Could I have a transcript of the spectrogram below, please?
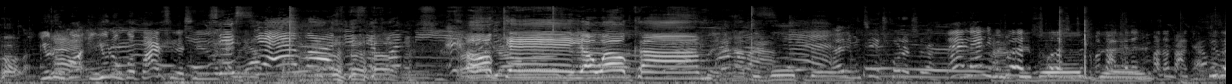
好了。有种过有种过八十岁的生日的谢感谢觉。艾玛，谢谢温妮。Okay, you're welcome. 来，你们自己戳着吃吧。来来，你们做的戳的是这怎么打开的？你们把它打开，就是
